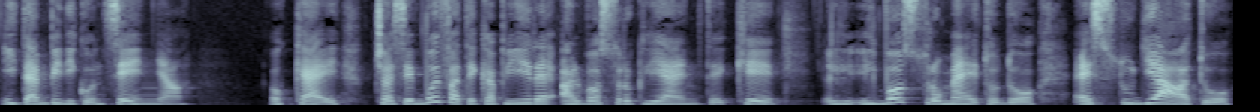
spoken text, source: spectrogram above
i tempi di consegna. Ok? Cioè se voi fate capire al vostro cliente che il vostro metodo è studiato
